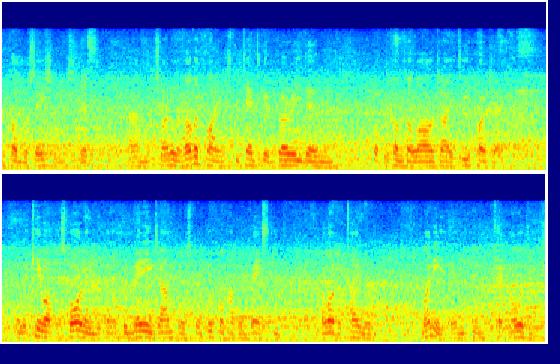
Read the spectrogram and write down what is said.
the conversations. Yes. Um, so I know with other clients, they tend to get buried in what becomes a large IT project. And it came up this morning that there have been many examples where people have invested a lot of time and money in, in technologies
